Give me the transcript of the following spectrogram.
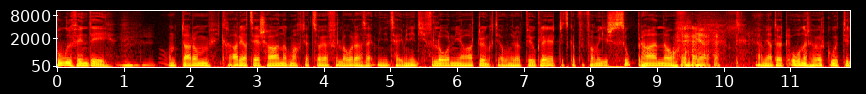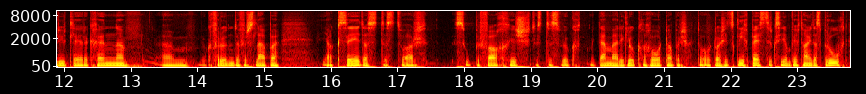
cool, finde ich. Mhm. Und darum, klar, ich habe zuerst HNO gemacht, ich habe zwei Jahre verloren, das hat mich nicht, hat mich nicht verloren Jahre gedacht. Ich habe unerhört viel gelernt, jetzt für die Familie ist es super HNO. ja. ähm, ich habe dort unerhört gute Leute lernen kennen, ähm, wirklich Freunde fürs Leben. Ich habe gesehen, dass das zwar ein super Fach ist, dass das wirklich, mit dem wäre ich glücklich geworden, aber dort war es jetzt gleich besser gewesen und vielleicht habe ich das gebraucht. Und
